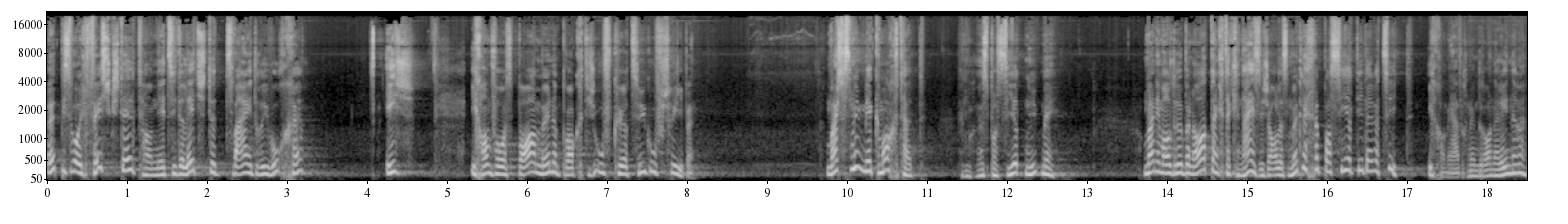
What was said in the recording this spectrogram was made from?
etwas, was ich festgestellt habe, jetzt in den letzten zwei, drei Wochen, ist, ich habe vor ein paar Monaten praktisch aufgehört, Zeug aufzuschreiben. Und weißt du, was es mit mir gemacht hat? Es passiert nichts mehr. Und wenn ich mal darüber nachdenke, denke ich, nein, es ist alles Mögliche passiert in dieser Zeit. Ich kann mich einfach nicht mehr daran erinnern.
